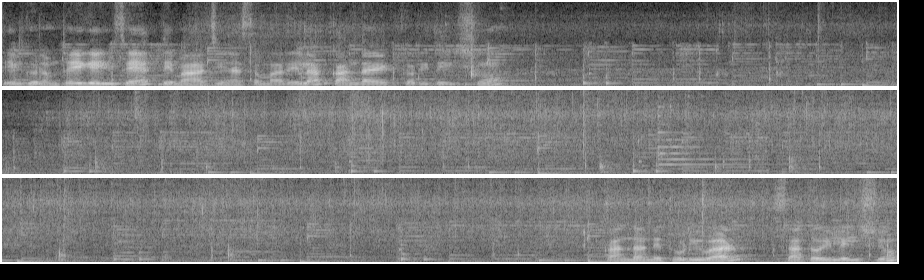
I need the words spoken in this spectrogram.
તેલ ગરમ થઈ ગયું છે, તેમાં ઝીણા સમારેલા કાંદા એડ કરી દઈશું. કાંદાને થોડીવાર સાતોઈ લઈશું.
